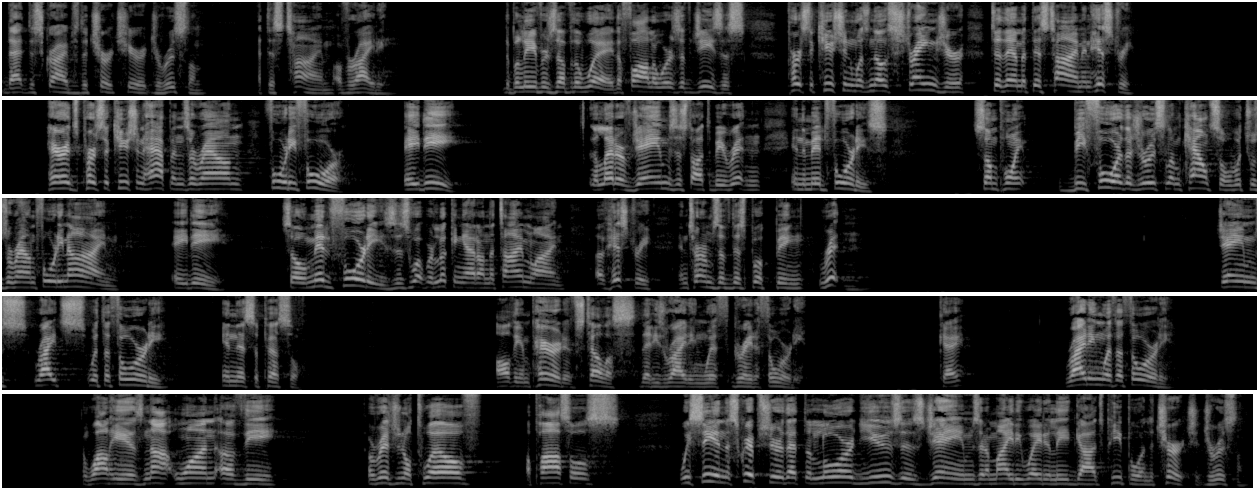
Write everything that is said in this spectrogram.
That describes the church here at Jerusalem at this time of writing. The believers of the way, the followers of Jesus. Persecution was no stranger to them at this time in history. Herod's persecution happens around 44 AD. The letter of James is thought to be written in the mid 40s, some point before the Jerusalem Council, which was around 49 AD. So, mid 40s is what we're looking at on the timeline of history in terms of this book being written. James writes with authority in this epistle. All the imperatives tell us that he's writing with great authority. Okay? Writing with authority. And while he is not one of the original 12 apostles, we see in the scripture that the Lord uses James in a mighty way to lead God's people in the church at Jerusalem.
